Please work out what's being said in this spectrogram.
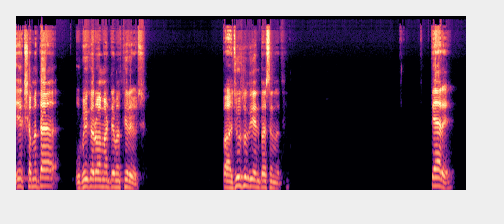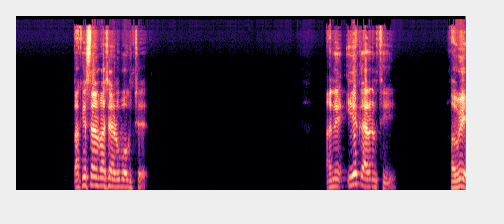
એક ક્ષમતા ઊભી કરવા માટે મથી રહ્યું છે. પણ હજુ સુધી એની પાસે નથી. ત્યારે પાકિસ્તાન પાસે અણુબોમ્બ છે. અને એ કારણથી હવે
